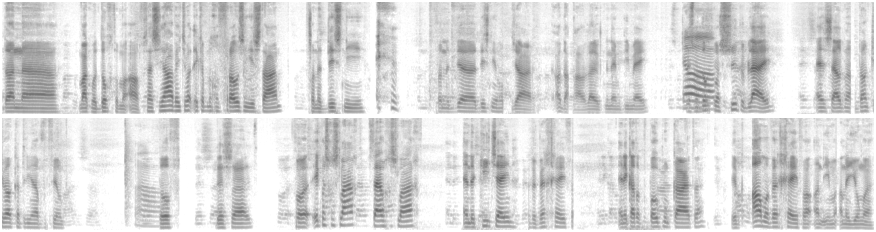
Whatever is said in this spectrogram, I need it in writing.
dan eh, maakt mijn dochter me af. Zei ze, ja, weet je wat, ik heb nog een Frozen hier staan van de Disney, van de eh, Disney 100 jaar. Oh, dat gaat leuk, dan neem ik die mee. Dus mijn Oh. dochter was super blij. En ze zei ook, nou, dankjewel Katrina voor het filmpje, Oh. tof. Dus eh, voor, ik was geslaagd, zij was geslaagd. En de keychain heb ik weggegeven. En ik had ook Pokémon kaarten. Die heb ik allemaal weggegeven aan, iemand, aan een jongen.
